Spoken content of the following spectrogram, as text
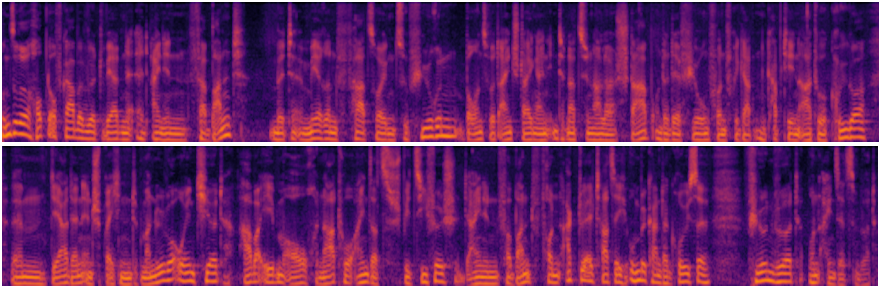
unsere Hauptaufgabe wird werden, äh, einen Verband mit äh, mehreren Fahrzeugen zu führen. Bei uns wird einsteigen ein internationaler Stab unter der Führung von Fregattenkapitän Arthur Krüger, ähm, der dann entsprechend manöverorientiert, aber eben auch NATO-einsatzspezifisch einen Verband von aktuell tatsächlich unbekannter Größe führen wird und einsetzen wird.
